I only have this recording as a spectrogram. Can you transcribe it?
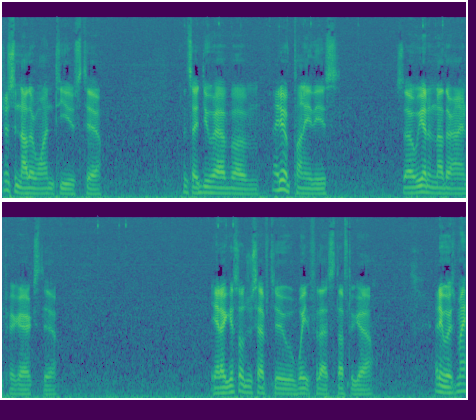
just another one to use too. Since I do have um I do have plenty of these. So we got another iron pickaxe too. Yeah, I guess I'll just have to wait for that stuff to go. Anyways, my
